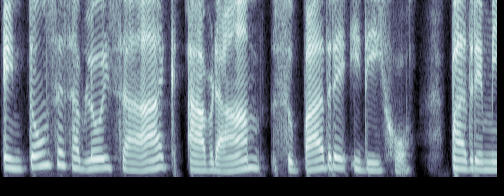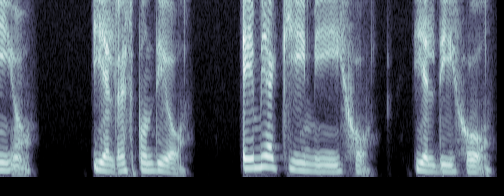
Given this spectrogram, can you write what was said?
Entonces habló Isaac a Abraham, su padre, y dijo, Padre mío. Y él respondió, Heme aquí, mi hijo. Y él dijo,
